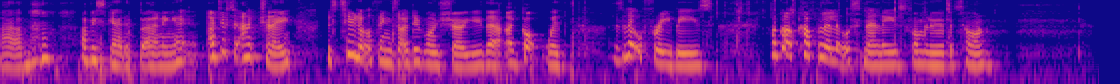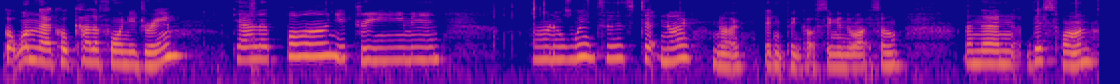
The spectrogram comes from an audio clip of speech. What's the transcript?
um, I'd be scared of burning it. I just actually, there's two little things I did want to show you that I got with, there's little freebies. I got a couple of little snellies from Louis Vuitton. Got one there called California Dream. California Dreaming on a winter's day. No, no, didn't think I was singing the right song. And then this one,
